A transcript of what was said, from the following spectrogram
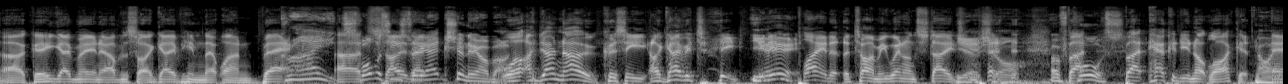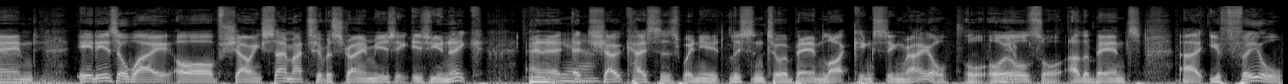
Uh, he gave me an album, so I gave him that one back. Great. Uh, what was so his that- reaction, Albo? well, I don't know because he, I gave it to him. he Yeah. didn't play it at the time. He went on stage. Yeah, and- sure. Of but, course. But how could you not like it? Oh, yeah. And it is a way of showing so much of Australian music is unique. And it, Yeah. it showcases when you listen to a band like King Stingray or, or Oils or other bands, uh, you feel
